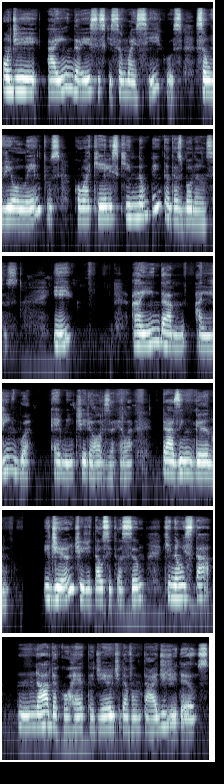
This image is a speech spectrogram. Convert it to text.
onde ainda esses que são mais ricos são violentos com aqueles que não têm tantas bonanças. E ainda a língua é mentirosa, ela traz engano. E diante de tal situação que não está nada correta diante da vontade de Deus,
